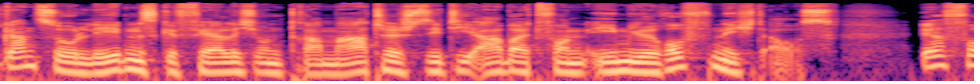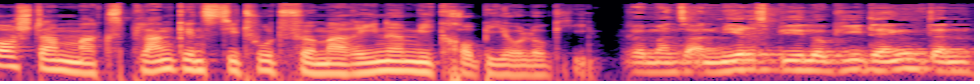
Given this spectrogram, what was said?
Ganz so lebensgefährlich und dramatisch sieht die Arbeit von Emil Ruff nicht aus. Er forscht am Max-Planck-Institut für marine Mikrobiologie. Wenn man so an Meeresbiologie denkt, dann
